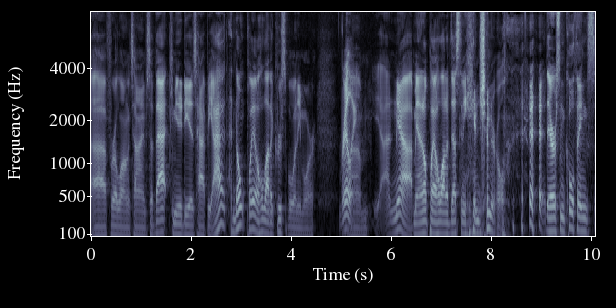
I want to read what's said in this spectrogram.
uh, for a long time. So that community is happy. I, I don't play a whole lot of Crucible anymore. really? Um, yeah, yeah. I mean, I don't play a whole lot of Destiny in general. there are some cool things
